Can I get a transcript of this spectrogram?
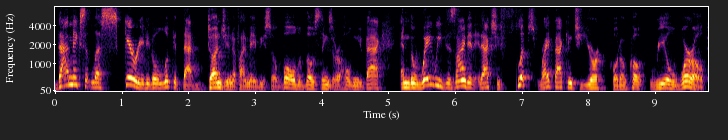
That makes it less scary to go look at that dungeon, if I may be so bold, of those things that are holding you back. And the way we designed it, it actually flips right back into your quote unquote real world.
